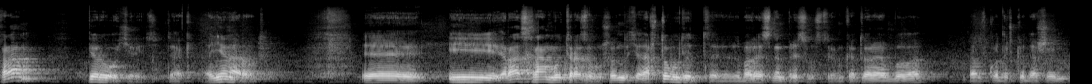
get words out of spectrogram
Храм в первую очередь, так, а не народ. Э, и раз храм будет разрушен, а что будет с божественным присутствием, которое было там в Кодыш Кадашим?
